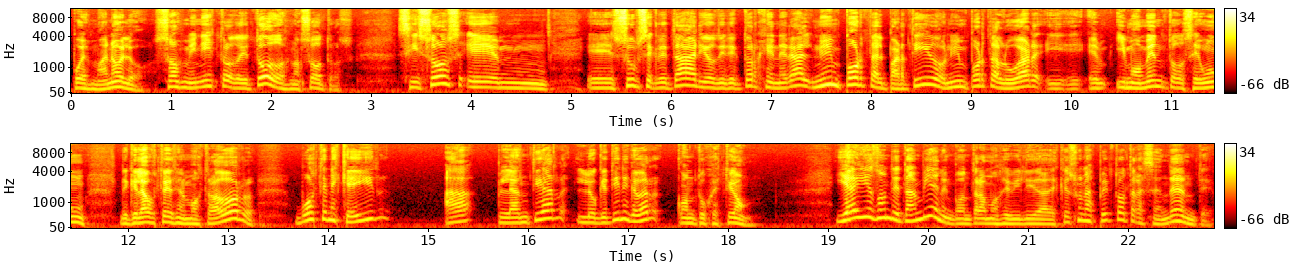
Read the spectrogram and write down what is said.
pues Manolo, sos ministro de todos nosotros. Si sos eh, eh, subsecretario, director general, no importa el partido, no importa el lugar y, y momento según de qué lado estés del mostrador, vos tenés que ir a plantear lo que tiene que ver con tu gestión. Y ahí es donde también encontramos debilidades, que es un aspecto trascendente.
